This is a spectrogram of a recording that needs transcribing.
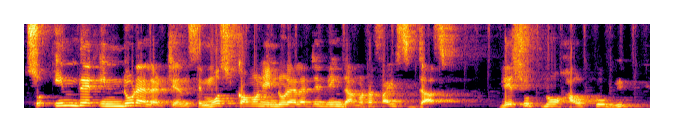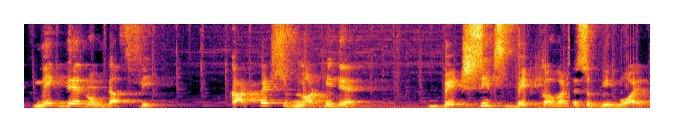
So in their indoor allergens, the most common indoor allergen being dermatophytes, dust, they should know how to make their room dust free. Carpet should not be there. Bed sheets, bed covers should be boiled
